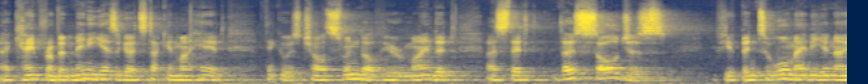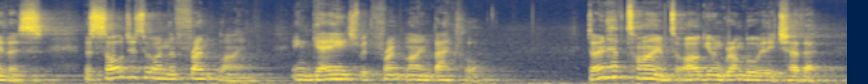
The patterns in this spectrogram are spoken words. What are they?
uh, came from, but many years ago it stuck in my head. I think it was Charles Swindoll who reminded us that those soldiers, if you've been to war, maybe you know this, the soldiers who are on the front line, engaged with frontline battle, don't have time to argue and grumble with each other.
